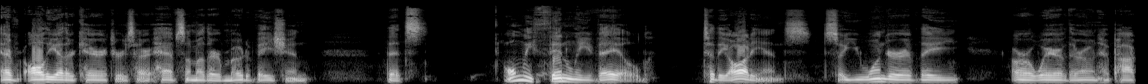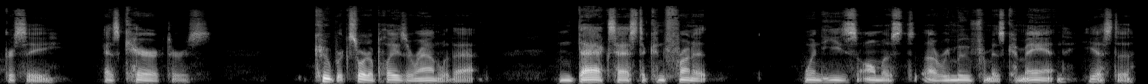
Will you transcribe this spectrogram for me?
Ev all the other characters are, have some other motivation that's only thinly veiled to the audience. So you wonder if they are aware of their own hypocrisy as characters. Kubrick sort of plays around with that. And Dax has to confront it when he's almost uh, removed from his command. He has to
